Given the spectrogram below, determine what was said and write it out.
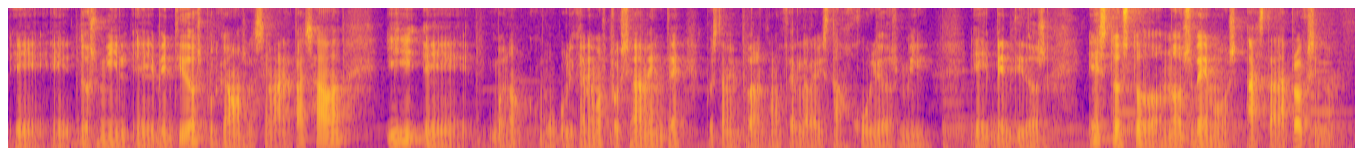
2022, eh, publicamos la semana pasada y bueno, como publicaremos próximamente, pues también podrán conocer la revista en julio 2022. Esto es todo, nos vemos, hasta la próxima.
